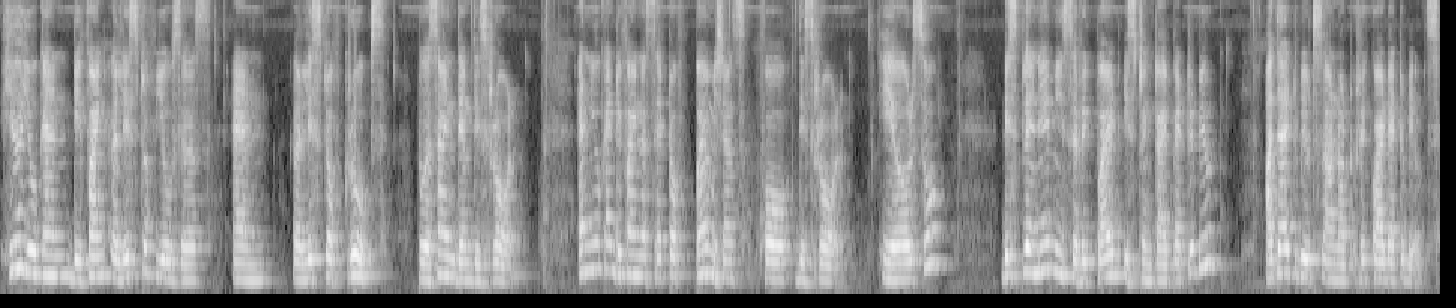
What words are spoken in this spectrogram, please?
Here you can define a list of users and a list of groups to assign them this role. And you can define a set of permissions for this role. Here also, display name is a required string type attribute. Other attributes are not required attributes.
